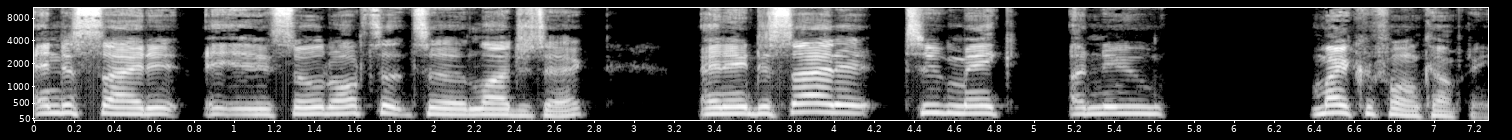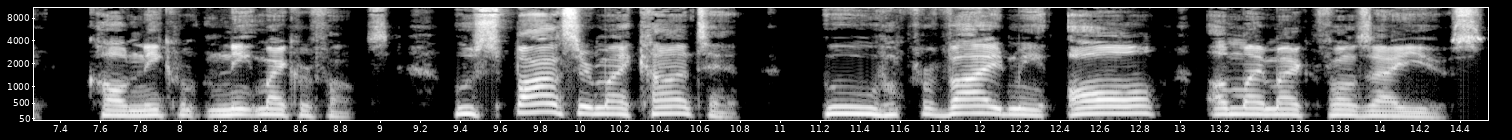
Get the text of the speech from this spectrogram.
and decided it sold off to, to Logitech, and they decided to make a new microphone company called Neat, Neat Microphones, who sponsor my content, who provide me all of my microphones I use.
